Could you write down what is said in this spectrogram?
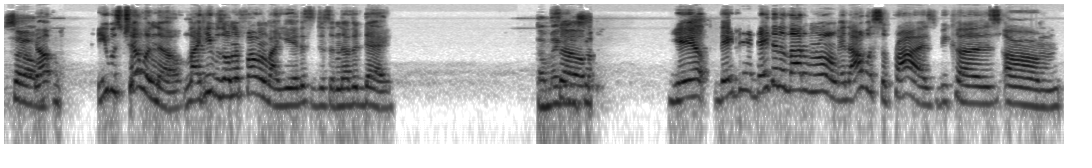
So Yep. He was chilling though. Like he was on the phone, like, yeah, this is just another day. don't make So-. Yeah, they did they did a lot of wrong. And I was surprised because um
